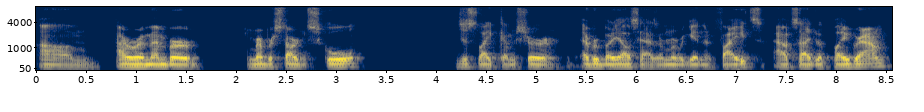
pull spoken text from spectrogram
Um, I remember remember starting school, just like I'm sure everybody else has. I remember getting in fights outside the playground,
